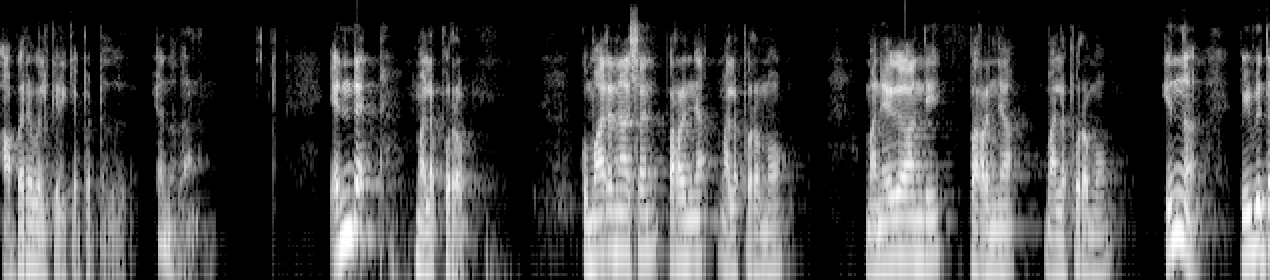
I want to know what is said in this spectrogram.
അപരവൽക്കരിക്കപ്പെട്ടത് എന്നതാണ്. എന്റെ മലപ്പുറം കുമാരനാശാൻ പറഞ്ഞ മലപ്പുറമോ? മനേകാന്തി പറഞ്ഞ മലപ്പുറമോ? ഇന്ന് വിവിധ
